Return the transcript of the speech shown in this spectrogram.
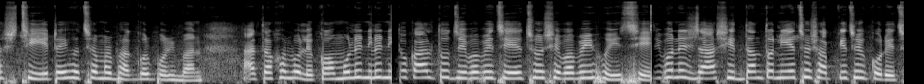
আসছি, এটাই হচ্ছে আমার ভাগ্যর পরিমাণ। আর তখন বলে কমলিনী কাল তো যেভাবে চেয়েছো সেভাবেই হয়েছে। জীবনে যা সিদ্ধান্ত নিয়েছো সব কিছুই করেছ।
